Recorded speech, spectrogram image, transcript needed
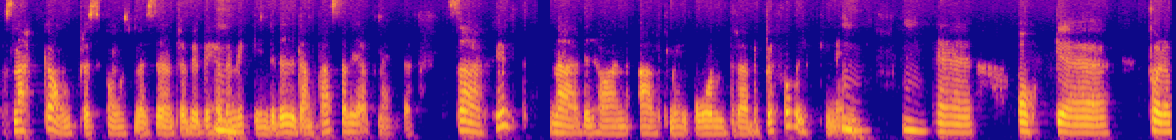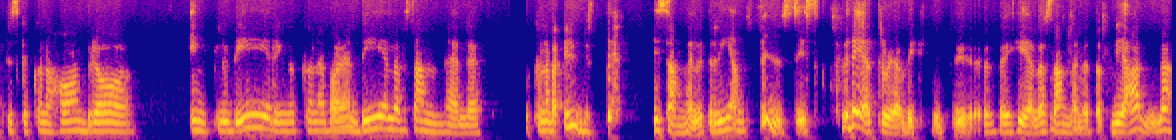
Och snacka om precisionsmedicin, för vi behöver mm. mycket individanpassade hjälpmedel. Särskilt när vi har en allt mer åldrad befolkning. Mm. mm. Eh, och eh, för att vi ska kunna ha en bra inkludering och kunna vara en del av samhället och kunna vara ute i samhället rent fysiskt. För det tror jag är viktigt för hela samhället, att vi alla,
